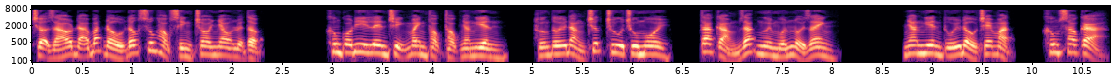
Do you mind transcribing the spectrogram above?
trợ giáo đã bắt đầu đốc xúc học sinh cho nhau luyện tập. Không có đi lên trịnh manh thọc thọc nhan nghiên, hướng tới đằng trước chu chu môi, ta cảm giác ngươi muốn nổi danh. Nhan nghiên túi đầu che mặt, không sao cả,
